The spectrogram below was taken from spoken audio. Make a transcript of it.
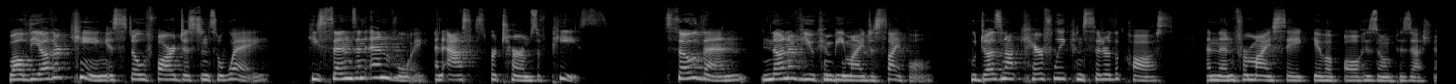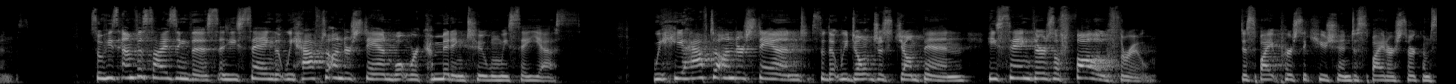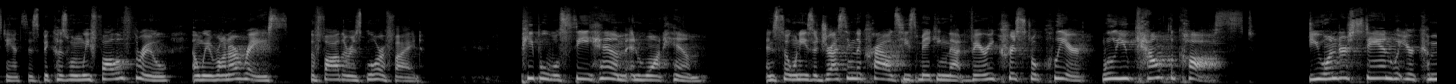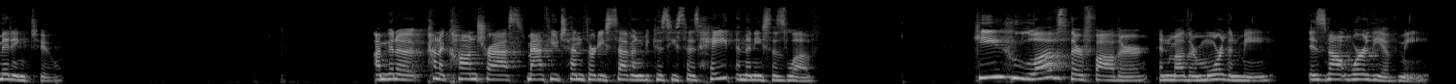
while the other king is still far distance away, he sends an envoy and asks for terms of peace. So then, none of you can be my disciple who does not carefully consider the cost and then for my sake give up all his own possessions. So he's emphasizing this and he's saying that we have to understand what we're committing to when we say yes. We have to understand so that we don't just jump in. He's saying there's a follow through despite persecution, despite our circumstances, because when we follow through and we run our race, the Father is glorified. People will see him and want him. And so when he's addressing the crowds, he's making that very crystal clear. Will you count the cost? Do you understand what you're committing to? I'm going to kind of contrast Matthew 10 37 because he says hate and then he says love. He who loves their father and mother more than me is not worthy of me.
